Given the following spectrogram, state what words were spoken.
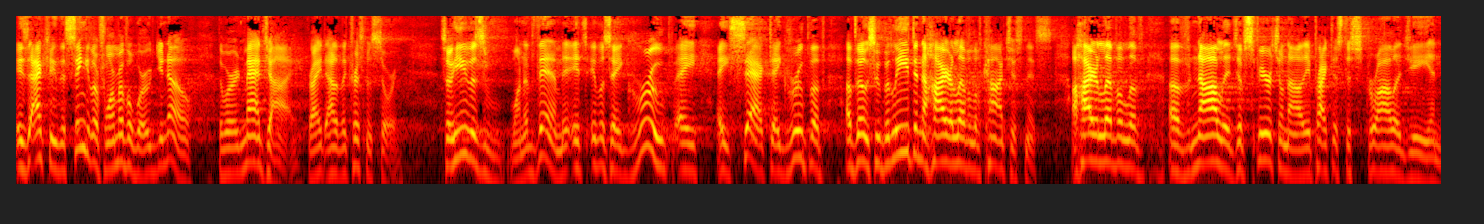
is actually the singular form of a word you know, the word magi, right, out of the Christmas story. So he was one of them. It, it, was a group, a, a sect, a group of, of those who believed in a higher level of consciousness, a higher level of, of knowledge, of spiritual knowledge. They practiced astrology and,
